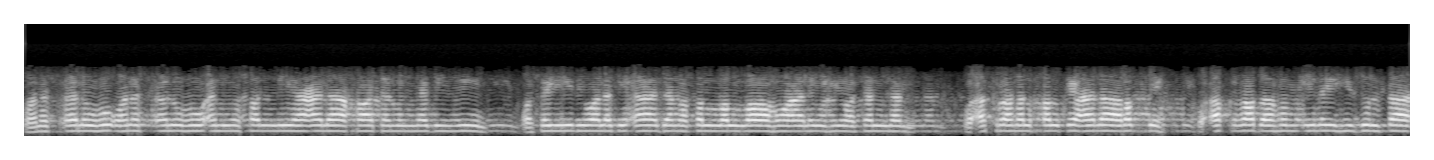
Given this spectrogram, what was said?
ونسأله ونسأله أن يصلي على خاتم النبيين وسيد ولد آدم صلى الله عليه وسلم وأكرم الخلق على ربه وأقربهم إليه زلفى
